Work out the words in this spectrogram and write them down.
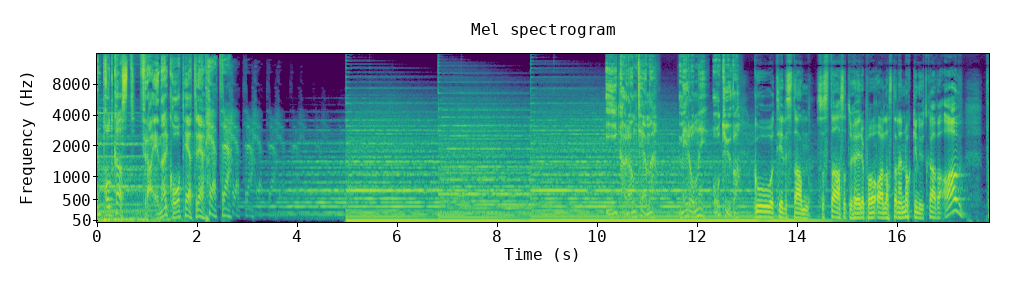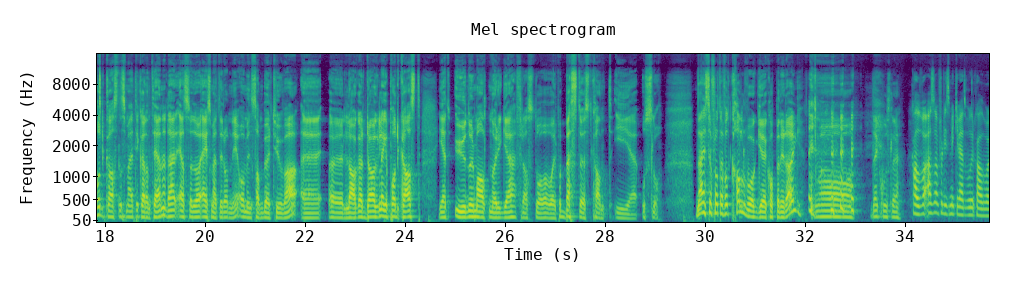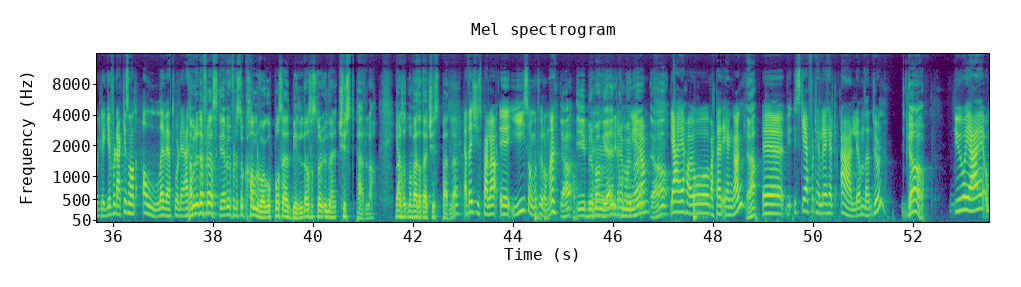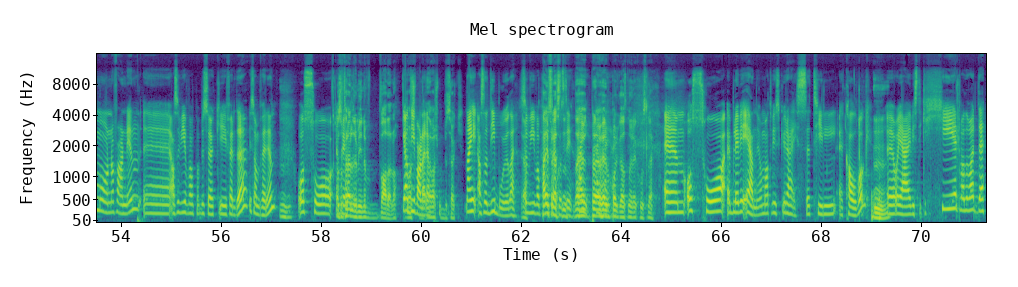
En podkast fra NRK P3. P3. I karantene med Ronny og Tuva. God tilstand. Så stas at du hører på og har lasta ned nok en utgave av podkasten som heter I karantene. Der er så da jeg som heter Ronny, og min samboer Tuva eh, eh, lager daglige podkast i et unormalt Norge fra stova vår på beste østkant i eh, Oslo. Nei, så flott jeg har fått Kalvåg-koppen i dag. Åh, det er koselig. Kalvåg, altså For de som ikke vet hvor Kalvåg ligger. For det er ikke sånn at alle vet hvor det er. Ja, men Det er derfor jeg har skrevet, for det står Kalvåg oppå, så er det et bilde, og så står det under kystperla. Bare er sånn at man vet at det er kystperle. Ja, det er Kystperla eh, i Sogn og Fjordane. Ja, i Bremanger Eh, kommune. Ja. Ja. Jeg har jo vært der én gang. Ja. Eh, skal jeg fortelle helt ærlig om den turen? ja. Du og jeg og moren og faren din eh, Altså, vi var på besøk i Førde i sommerferien. Og så. Altså foreldrene mine var der, da. Ja, de var der. Jeg var ikke på besøk. Nei, altså, de bor jo der. Så vi var på Hei, besøk forresten. hos de. De Hei, pleier å høre på podkast når det er koselig. Um, og så ble vi enige om at vi skulle reise til eh, Kalvåg. Mm. Uh, og jeg visste ikke helt hva det var. Det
